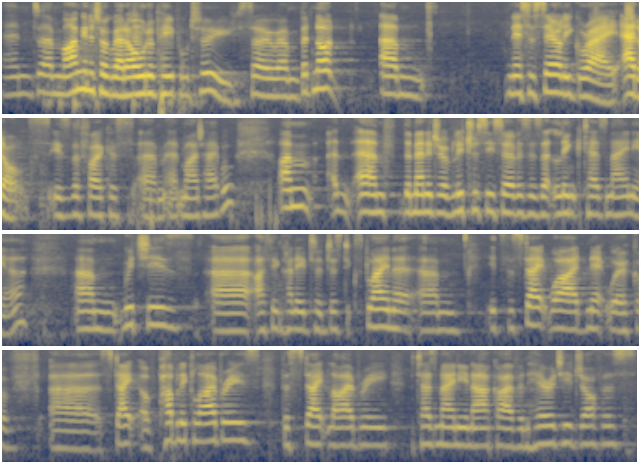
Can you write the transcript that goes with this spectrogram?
And um, I'm going to talk about older people too, so, um, but not um, necessarily grey. Adults is the focus um, at my table. I'm um, the manager of literacy services at LINC Tasmania, um, which is, uh, I think I need to just explain it. Um, it's the statewide network of uh, state of public libraries, the State Library, the Tasmanian Archive and Heritage Office,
